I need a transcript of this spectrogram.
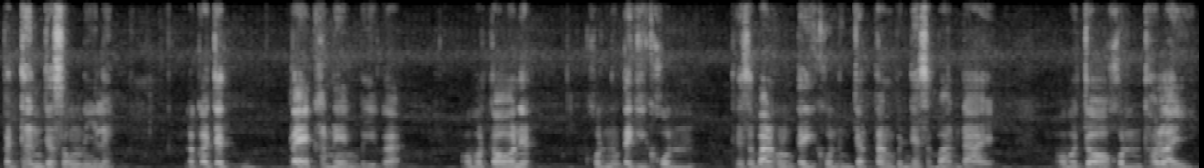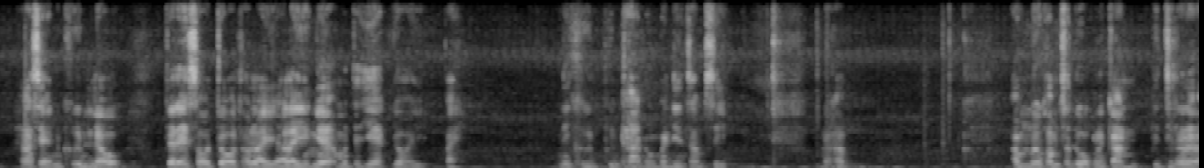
แพทเทิร์นจะทรงนี้เลย แล้วก็จะแตกแขนงไปอีกว่าอบตเนี่ย คนตั้งแต่กี่คน เทศบาลคนตั้งแต่กี่คนถึงจัดตั้งเป็นเทศบาลได้อบจคนเท่าไหร่ห้าแสนขึ้นแล้วจะได้สอจอเท่าไหร่อะไรอย่างเงี้ย มันจะแยกย่อยไป นี่คือพื้นฐานของแผ่นดินสามสิบนะครับอำนวยความสะดวกในการพิจารณา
